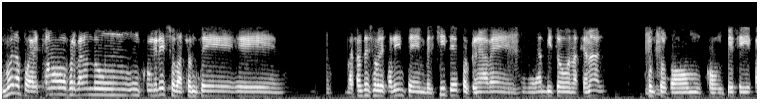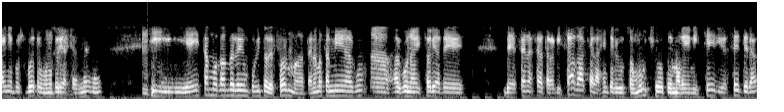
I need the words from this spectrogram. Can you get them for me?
Bueno, pues estamos preparando un, congreso bastante eh, bastante sobresaliente en Belchite, por primera vez en el ámbito nacional, junto con, con TCI España, por supuesto, como no podía ser menos y ahí estamos dándole un poquito de forma. Tenemos también alguna, algunas historias de, de escenas teatralizadas que a la gente le gustó mucho, tema de misterio, etcétera.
